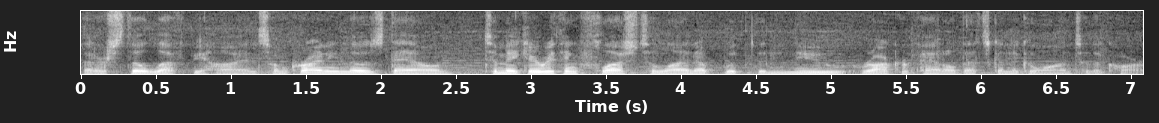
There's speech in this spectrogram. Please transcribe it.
that are still left behind. So I'm grinding those down to make everything flush to line up with the new rocker panel that's going to go on to the car.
